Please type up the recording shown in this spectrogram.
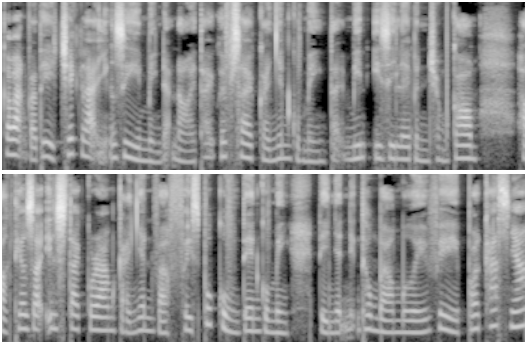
Các bạn có thể check lại những gì mình đã nói tại website cá nhân của mình tại mineasyleben.com hoặc theo dõi Instagram cá nhân và Facebook cùng tên của mình để nhận những thông báo mới về podcast nhé.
